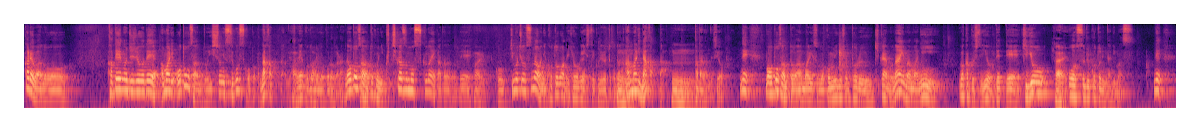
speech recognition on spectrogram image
彼はあの家庭の事情であまりお父さんと一緒に過ごすことがなかったんですね、はい、子供の頃から、でお父さんは特に口数も少ない方なので、はい、こう気持ちを素直に言葉で表現してくれるってことがあんまりなかった方なんですよ、で、まあ、お父さんとはあんまりそのコミュニケーションを取る機会もないままに若くして家を出て起業をすることになります、はい、で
